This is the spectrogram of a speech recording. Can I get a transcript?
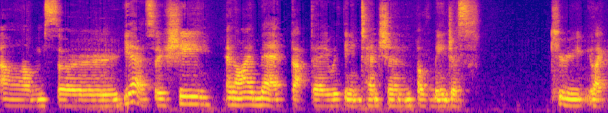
Um, so yeah, so she and I met that day with the intention of me just curi- like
